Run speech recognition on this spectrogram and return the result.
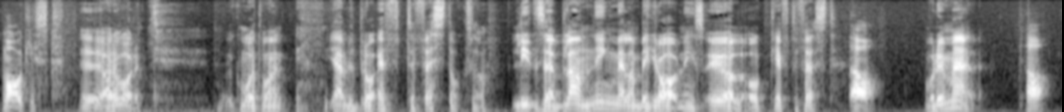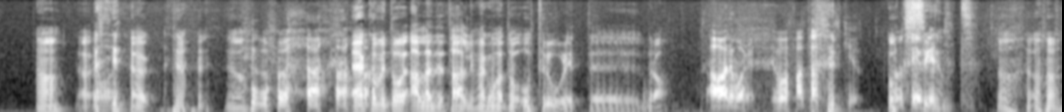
magiskt. eh, ja det var det. Jag kommer ihåg att det var en jävligt bra efterfest också. Lite så här blandning mellan begravningsöl och efterfest. Ja, Var du med? ja. Ja, ja. ja. ja. Jag kommer inte ihåg alla detaljer, men jag kommer ihåg att det var otroligt eh, bra. Ja, det var det. Det var fantastiskt kul. Och sent. Ja, ja.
